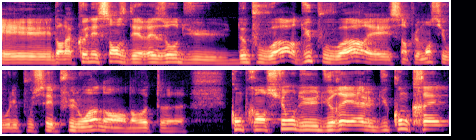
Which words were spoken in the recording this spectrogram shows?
et dans la connaissance des réseaux de pouvoir, du pouvoir, et simplement si vous voulez pousser plus loin dans, votre euh, compréhension du, du, réel, du concret.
